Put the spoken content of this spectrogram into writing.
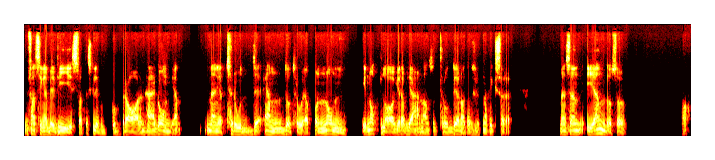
Det fanns inga bevis för att det skulle gå bra den här gången. Men jag trodde ändå, tror jag, på någon, i något lager av hjärnan så trodde jag att jag skulle kunna fixa det. Men sen igen då så, ja,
